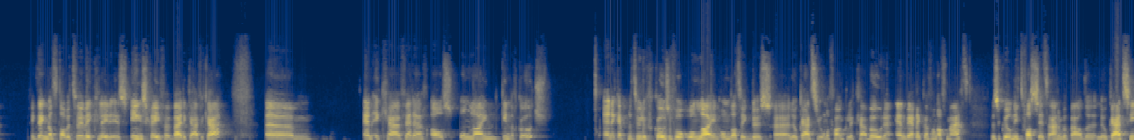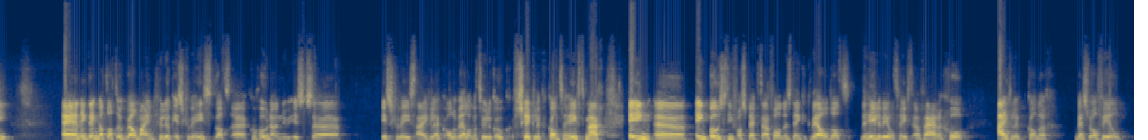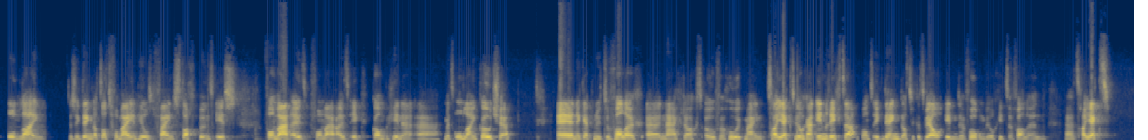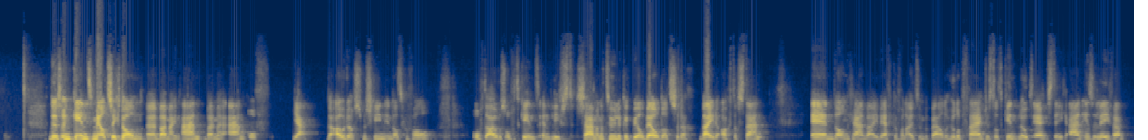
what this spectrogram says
ik denk dat het alweer twee weken geleden is, ingeschreven bij de KVK. Ehm, en ik ga verder als online kindercoach. En ik heb natuurlijk gekozen voor online, omdat ik dus uh, locatie onafhankelijk ga wonen en werken vanaf maart. Dus ik wil niet vastzitten aan een bepaalde locatie. En ik denk dat dat ook wel mijn geluk is geweest, dat uh, corona nu is, uh, is geweest eigenlijk. Alhoewel het natuurlijk ook verschrikkelijke kanten heeft. Maar één, uh, één positief aspect daarvan is denk ik wel dat de hele wereld heeft ervaren, goh, eigenlijk kan er best wel veel online. Dus ik denk dat dat voor mij een heel fijn startpunt is van waaruit, ik kan beginnen met online coachen. En ik heb nu toevallig uh, nagedacht over hoe ik mijn traject wil gaan inrichten. Want ik denk dat ik het wel in de vorm wil gieten van een traject. Dus een kind meldt zich dan uh, bij, mij aan, bij mij aan, of ja, de ouders misschien in dat geval. Of de ouders of het kind, en het liefst samen natuurlijk. Ik wil wel dat ze er beide achter staan. En dan gaan wij werken vanuit een bepaalde hulpvraag. Dus dat kind loopt ergens tegenaan in zijn leven.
